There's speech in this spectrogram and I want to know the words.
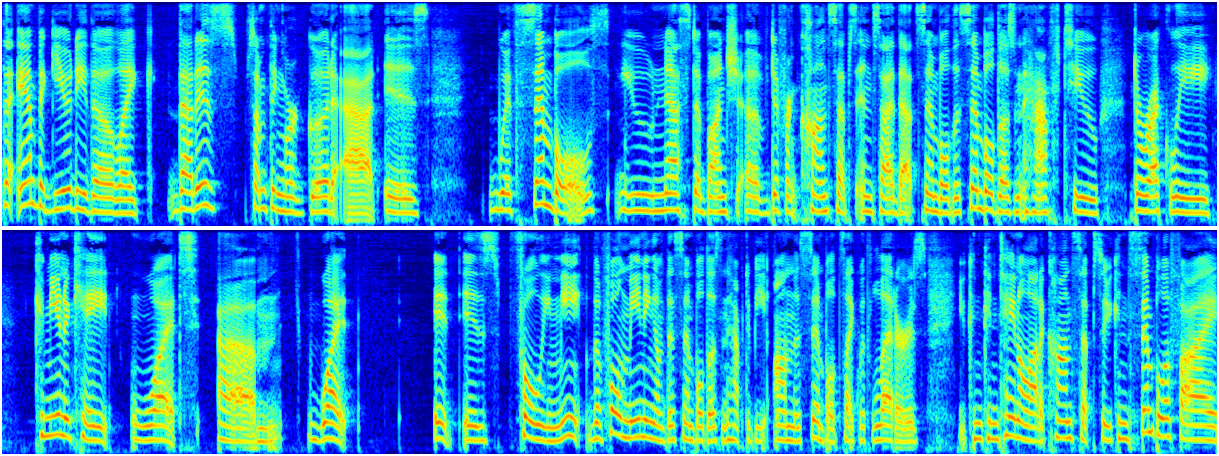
The ambiguity, though, like that is something we're good at. Is with symbols, you nest a bunch of different concepts inside that symbol. The symbol doesn't have to directly communicate what um, what it is fully me the full meaning of the symbol doesn't have to be on the symbol. It's like with letters you can contain a lot of concepts. So you can simplify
